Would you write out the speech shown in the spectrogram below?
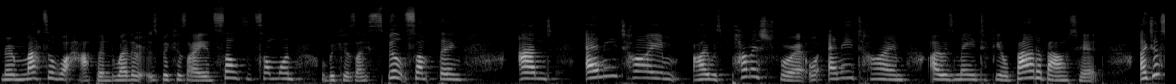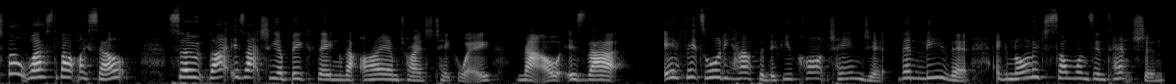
no matter what happened, whether it was because I insulted someone or because I spilt something. And anytime I was punished for it or anytime I was made to feel bad about it, I just felt worse about myself. So that is actually a big thing that I am trying to take away now is that if it's already happened, if you can't change it, then leave it. Acknowledge someone's intention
